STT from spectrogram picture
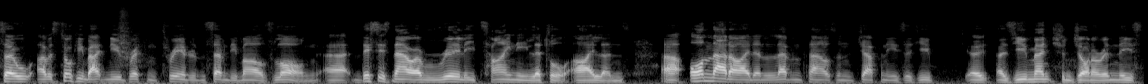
So I was talking about New Britain, 370 miles long. Uh, this is now a really tiny little island. Uh, on that island, 11,000 Japanese, as you uh, as you mentioned, John, are in these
